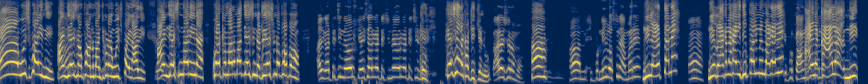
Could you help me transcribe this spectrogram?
ఆ ఊసిపోయింది. ఆయన చేసిన పనులు మంచిగా ఊసిపోయింది అది ఆయన చేసిందని ఈయన కోట్ల మరమ్మతు చేసిండు అట్లా చేసిన పాపం. అది కట్టించింది ఎవరు? కేసీఆర్ కట్టించింది ఎవరు కట్టించిండు? కేసీఆర్ కట్టించిండు. కాళేశ్వరము? ఇప్పుడు నీళ్ళు వస్తున్నాయా మరి? నీళ్ళు ఎడతానే? నీళ్ళు రాకనాక ఈ తిప్పాలి మేము పడేది? ఇప్పుడు ఆయన కాల నీ-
